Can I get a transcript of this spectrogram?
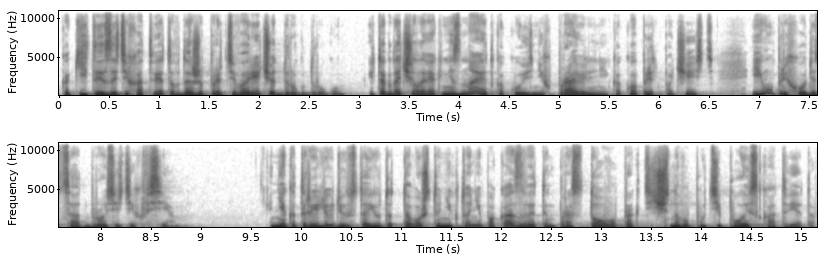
Какие-то из этих ответов даже противоречат друг другу, и тогда человек не знает, какой из них правильней, какой предпочесть, и ему приходится отбросить их все. Некоторые люди устают от того, что никто не показывает им простого, практичного пути поиска ответов.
